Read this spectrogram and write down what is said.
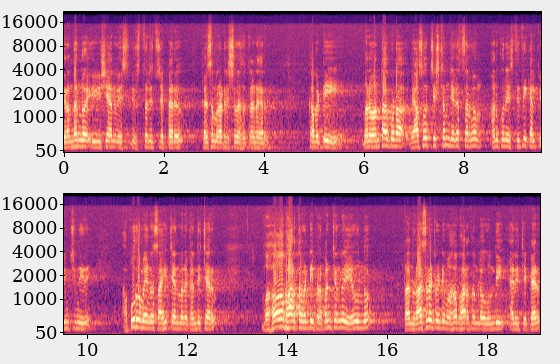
గ్రంథంలో ఈ విషయాన్ని విస్తరించి చెప్పారు కవిసమ్రాట్ విశ్వనాథ సత్యనారాయణ గారు. కాబట్టి మనమంతా కూడా వ్యాసోచ్ఛిష్టం జగత్ సర్వం అనుకునే స్థితి కల్పించింది అపూర్వమైన సాహిత్యాన్ని మనకు అందించారు. మహాభారతం వంటి ప్రపంచంలో ఏముందో తాను రాసినటువంటి మహాభారతంలో ఉంది అని చెప్పారు.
